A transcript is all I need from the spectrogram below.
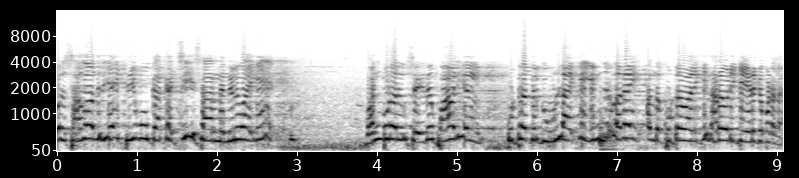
ஒரு சகோதரியை திமுக கட்சி சார்ந்த நிர்வாகி வன்புணர்வு செய்து பாலியல் குற்றத்திற்கு உள்ளாக்கி இன்று வரை அந்த குற்றவாளிக்கு நடவடிக்கை எடுக்கப்படலை.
